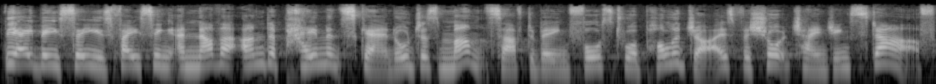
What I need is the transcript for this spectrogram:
The ABC is facing another underpayment scandal just months after being forced to apologise for shortchanging staff.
